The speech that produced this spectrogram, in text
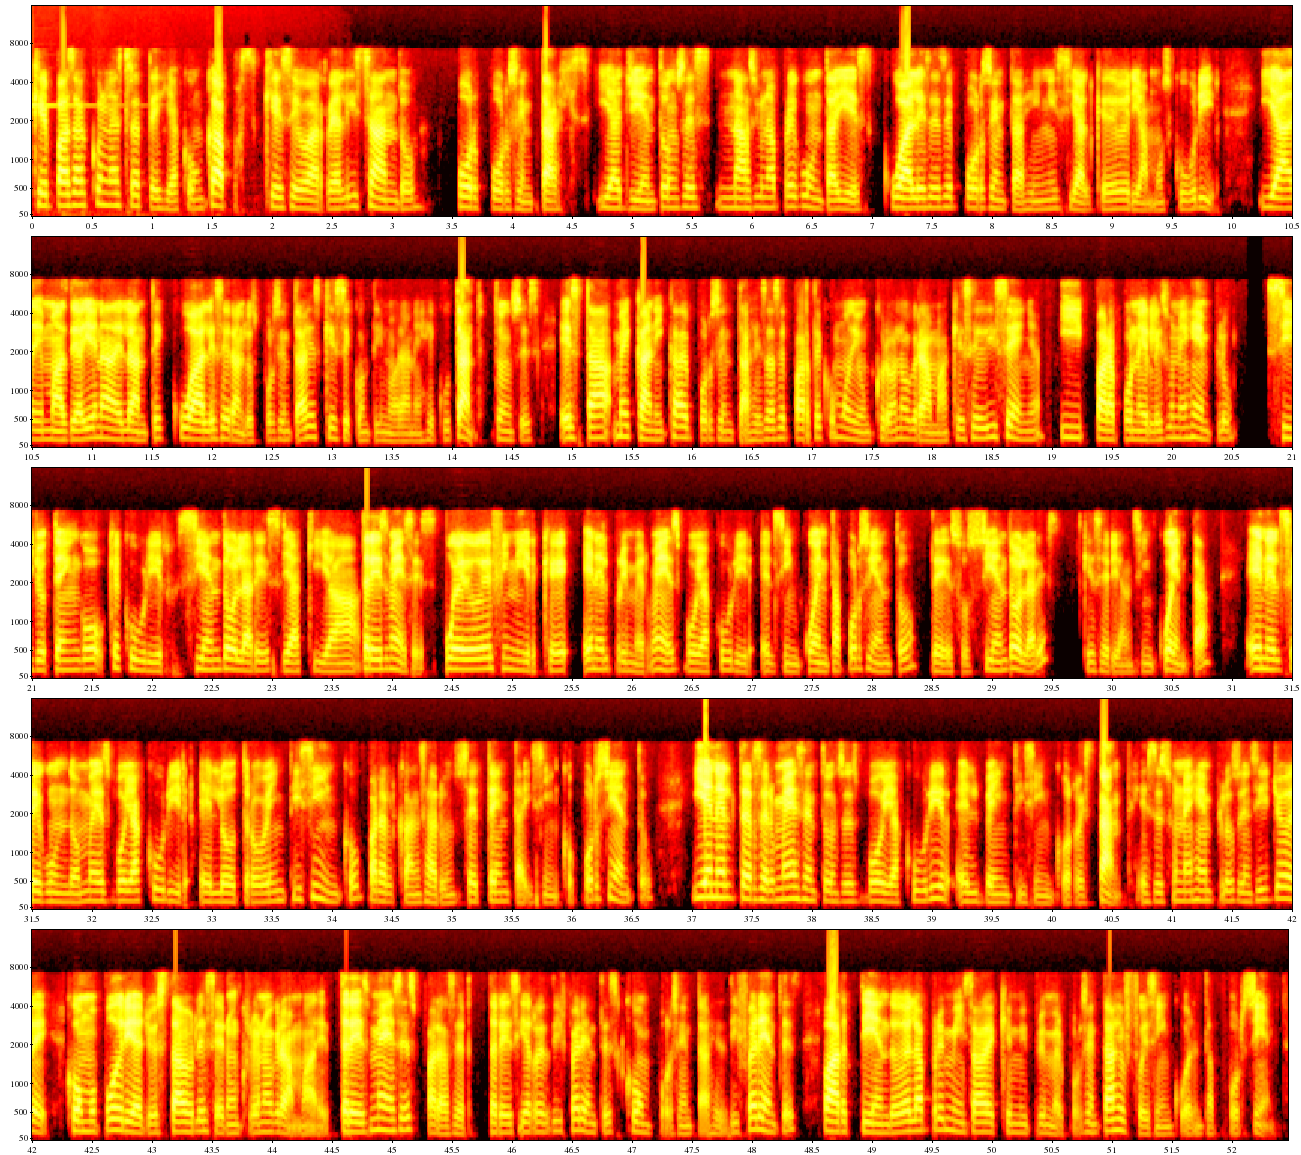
¿Qué pasa con la estrategia con capas? Que se va realizando por porcentajes. Y allí entonces nace una pregunta y es cuál es ese porcentaje inicial que deberíamos cubrir. Y además de ahí en adelante, cuáles serán los porcentajes que se continuarán ejecutando. Entonces, esta mecánica de porcentajes hace parte como de un cronograma que se diseña. Y para ponerles un ejemplo, si yo tengo que cubrir 100 dólares de aquí a tres meses, puedo definir que en el primer mes voy a cubrir el 50% de esos 100 dólares, que serían 50. En el segundo mes voy a cubrir el otro 25 para alcanzar un 75% y en el tercer mes entonces voy a cubrir el 25 restante. Ese es un ejemplo sencillo de cómo podría yo establecer un cronograma de tres meses para hacer tres cierres diferentes con porcentajes diferentes, partiendo de la premisa de que mi primer porcentaje fue 50%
